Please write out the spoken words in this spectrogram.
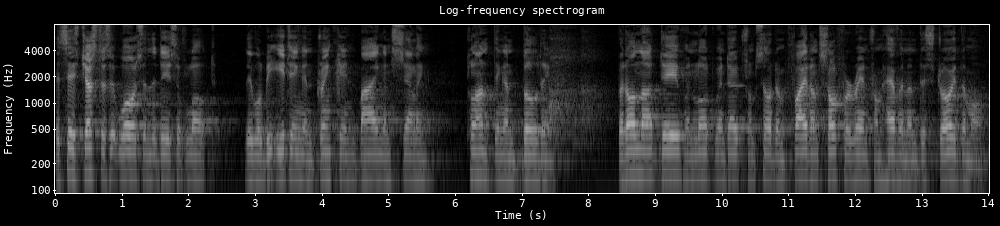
It says, just as it was in the days of Lot, they will be eating and drinking, buying and selling, planting and building. But on that day when Lot went out from Sodom, fire and sulfur rained from heaven and destroyed them all.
